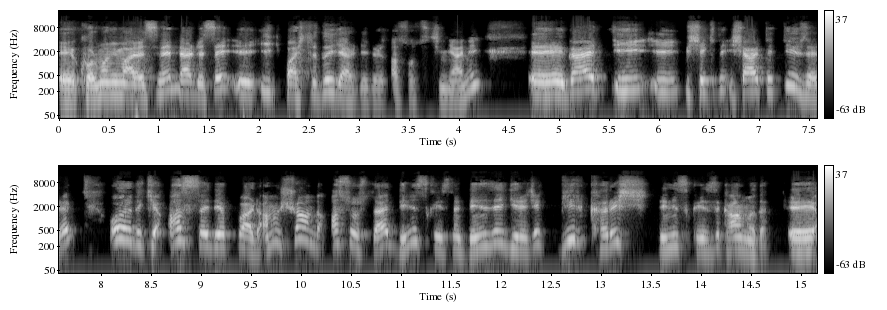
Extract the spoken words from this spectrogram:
e, koruma mimarisine neredeyse e, ilk başladığı yer diyebiliriz Asos için yani. E, gayet iyi, iyi bir şekilde işaret ettiği üzere oradaki az sayıda yapı vardı. Ama şu anda Asos'ta deniz kıyısına denize girecek bir karış deniz kıyısı kalmadı. E,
